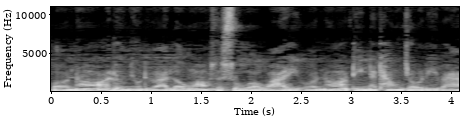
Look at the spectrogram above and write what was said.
ပေါ့နော်အဲ့လိုမျိုးတွေကလုံးဝဆူဆူဝါးဝါးတွေပေါ့နော်ဒီ2000ကျော်တွေပါ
